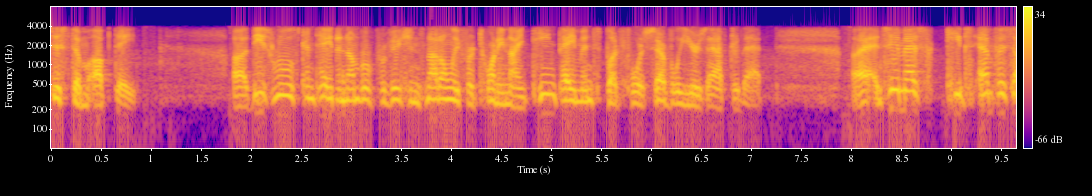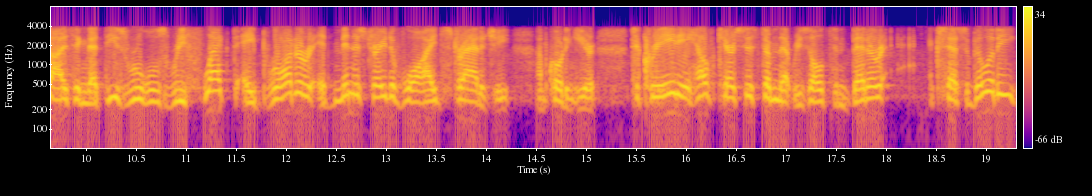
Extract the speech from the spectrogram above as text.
system update. Uh, these rules contain a number of provisions not only for 2019 payments, but for several years after that. Uh, and CMS keeps emphasizing that these rules reflect a broader administrative wide strategy, I'm quoting here, to create a healthcare system that results in better accessibility,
